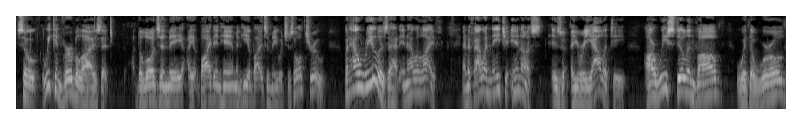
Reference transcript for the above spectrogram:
So we can verbalize that the Lord's in me, I abide in him, and he abides in me, which is all true. But how real is that in our life? And if our nature in us is a reality, are we still involved with the world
